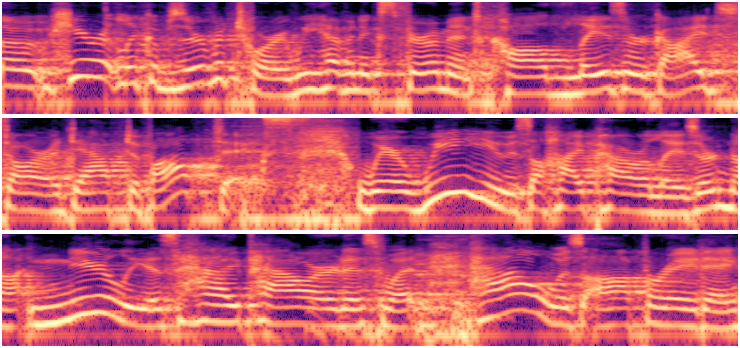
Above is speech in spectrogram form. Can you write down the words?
So here at Lick Observatory, we have an experiment called Laser Guide Star Adaptive Optics, where we use a high power laser, not nearly as high powered as what Hal was operating.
